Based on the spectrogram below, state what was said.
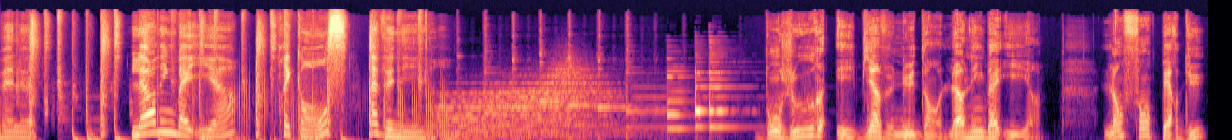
Welle. Learning by ear. Fréquence à venir. Bonjour et bienvenue dans Learning by Ear. L'enfant perdu,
